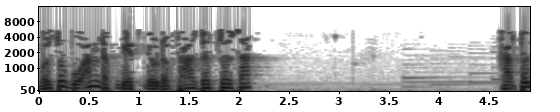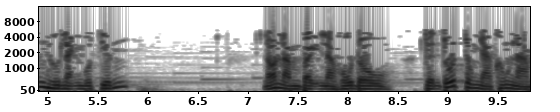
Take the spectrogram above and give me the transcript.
Một số vụ án đặc biệt đều được phá rất xuất sắc. Hạ Tuấn hừ lạnh một tiếng. Nó làm vậy là hồ đồ. Chuyện tốt trong nhà không làm.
